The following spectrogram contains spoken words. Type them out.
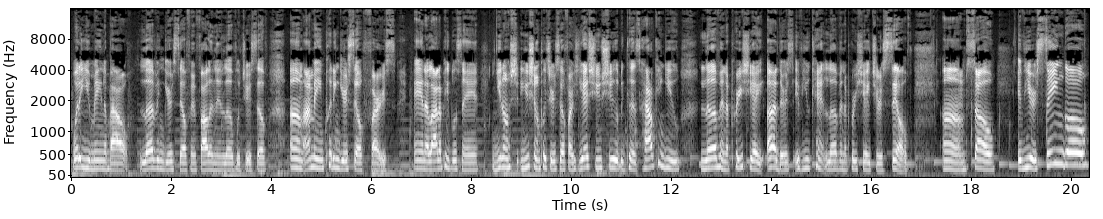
What do you mean about loving yourself and falling in love with yourself? Um i mean putting yourself first. And a lot of people saying you don't sh- you shouldn't put yourself first. Yes you should because how can you love and appreciate others if you can't love and appreciate yourself? Um so if you're single,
